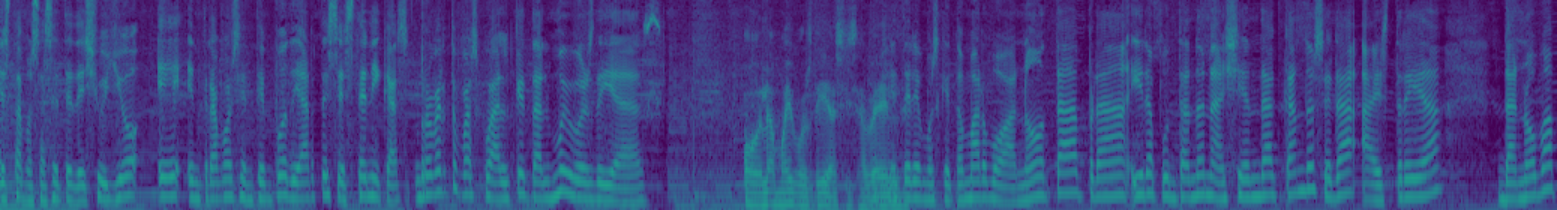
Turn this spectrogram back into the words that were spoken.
Estamos a 7 de xullo e entramos en tempo de artes escénicas. Roberto Pascual, que tal? Moi bons días. Hola, moi bons días, Isabel. E teremos que tomar boa nota para ir apuntando na xenda cando será a estrea da nova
